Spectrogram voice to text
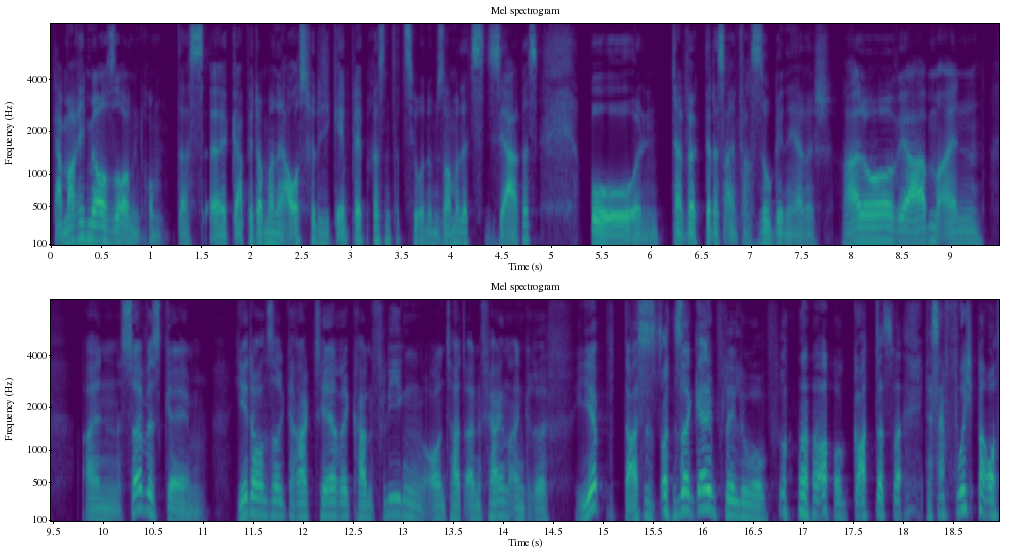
Da mache ich mir auch Sorgen drum. Das äh, gab ja doch mal eine ausführliche Gameplay-Präsentation im Sommer letzten Jahres und da wirkte das einfach so generisch. Hallo, wir haben ein ein Service-Game. Jeder unserer Charaktere kann fliegen und hat einen Fernangriff. Yep, das ist unser Gameplay-Loop. oh Gott, das war, das sah furchtbar aus.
